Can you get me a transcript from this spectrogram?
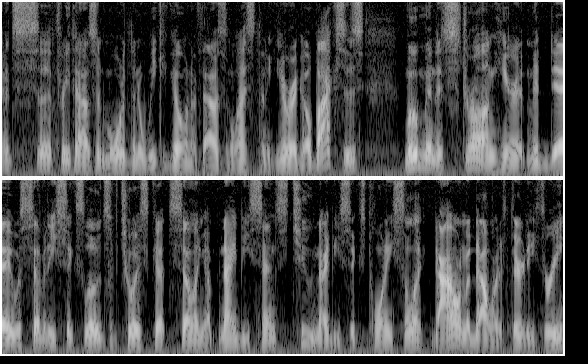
That's uh, 3,000 more than a week ago and 1,000 less than a year ago. Boxes, movement is strong here at midday with 76 loads of choice cuts selling up 90 cents, to 96.20 select down $1.33,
